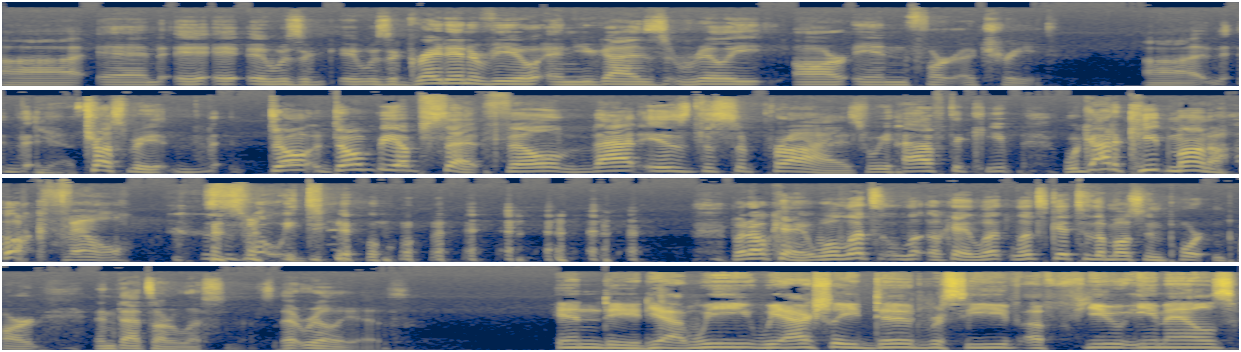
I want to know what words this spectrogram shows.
Uh, and it, it, it was a it was a great interview, and you guys really are in for a treat. Uh, th- Yes. Trust me, th- don't don't be upset, Phil. That is the surprise. We have to keep we got to keep him on a hook, Phil. This is what we do. but okay, well let's okay let, let's get to the most important part, and that's our listeners. That really is. Indeed, yeah. We we actually did receive a few emails,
